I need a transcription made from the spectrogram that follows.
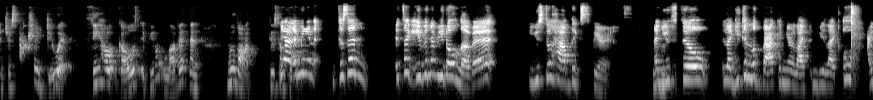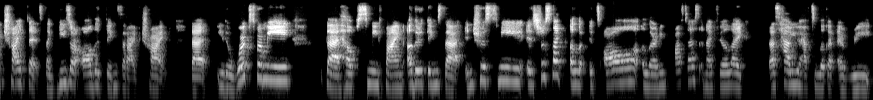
and just actually do it? See how it goes. If you don't love it, then move on. Do something. Yeah, I mean, because then it's like even if you don't love it, you still have the experience and mm-hmm. you still like you can look back in your life and be like oh i tried this. Like these are all the things that i've tried that either works for me that helps me find other things that interest me. It's just like a, it's all a learning process and i feel like that's how you have to look at everything.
